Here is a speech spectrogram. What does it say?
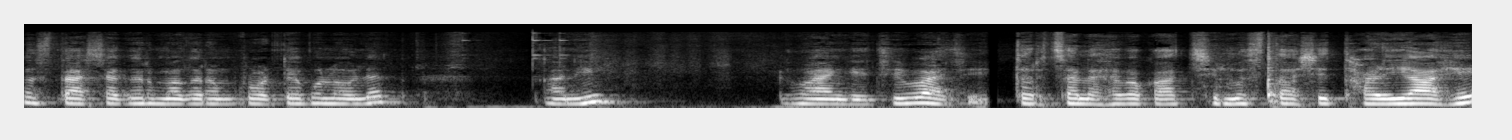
मस्त अशा गरमागरम रोट्या बनवल्यात आणि वांग्याची भाजी. तर चला हे बघा आजची मस्त अशी थाळी आहे.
